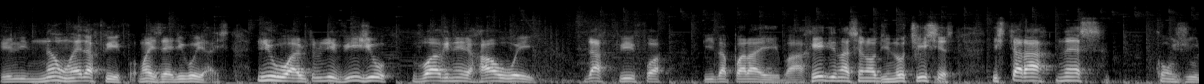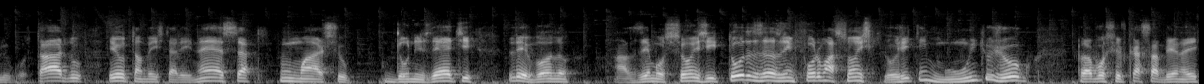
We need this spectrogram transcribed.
Ele não é da FIFA, mas é de Goiás. E o árbitro de vídeo, Wagner Howey da FIFA e da Paraíba. A Rede Nacional de Notícias estará nessa com Júlio Gotardo, eu também estarei nessa, o Márcio Donizete, levando as emoções e todas as informações, que hoje tem muito jogo para você ficar sabendo aí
